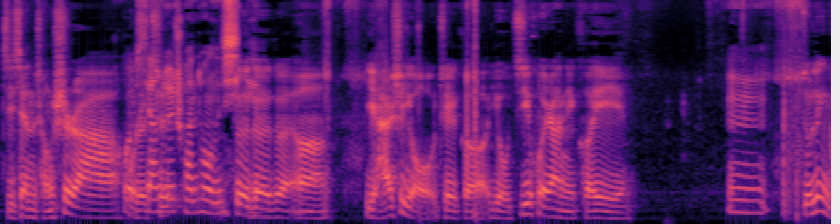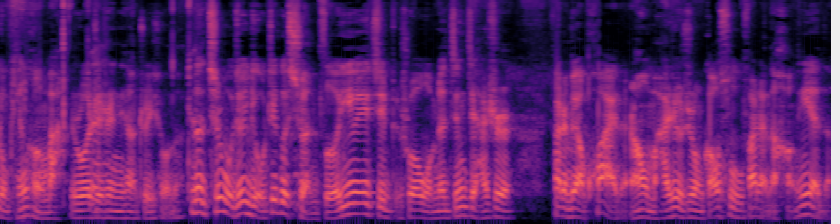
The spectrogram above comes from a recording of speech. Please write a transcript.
几线的城市啊，或者相对传统的企对业，对对啊、也还是有这个有机会让你可以嗯就另一种平衡吧。如果这是你想追求的，那其实我觉得有这个选择，因为这比如说我们的经济还是发展比较快的，然后我们还是有这种高速发展的行业的。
